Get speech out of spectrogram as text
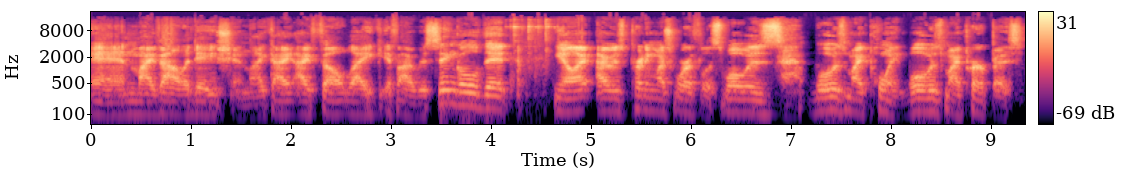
and my validation. Like, I, I felt like if I was single, that, you know, I, I was pretty much worthless. What was, what was my point? What was my purpose?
